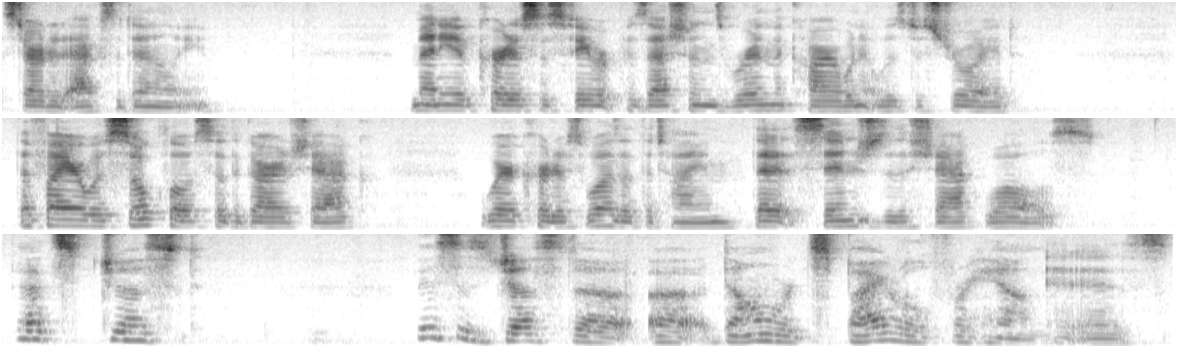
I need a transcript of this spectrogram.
started accidentally. Many of Curtis's favorite possessions were in the car when it was destroyed. The fire was so close to the guard shack, where Curtis was at the time, that it singed the shack walls. That's just. This is just a, a downward spiral for him. It is.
